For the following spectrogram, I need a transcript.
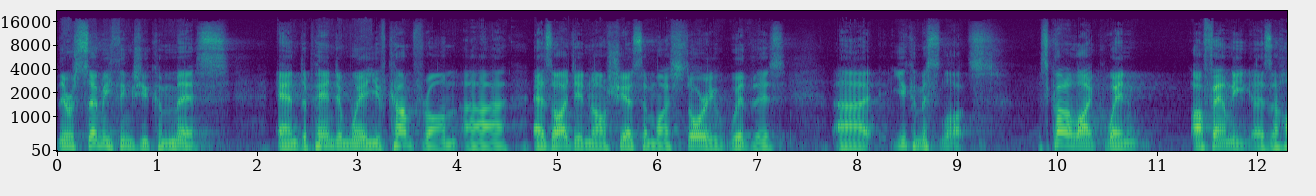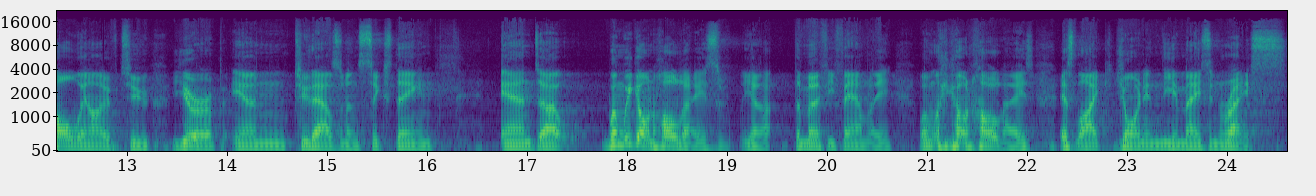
there are so many things you can miss and depending where you've come from, uh, as I did, and I'll share some of my story with this, uh, you can miss lots. It's kind of like when our family as a whole went over to Europe in 2016. And uh, when we go on holidays, you know, the Murphy family, when we go on holidays, it's like joining the amazing race.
